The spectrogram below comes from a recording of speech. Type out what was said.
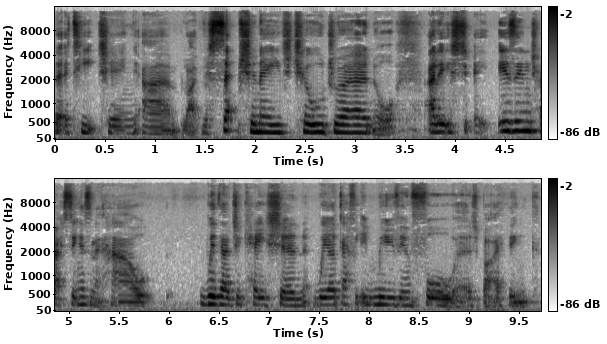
that are teaching um, like reception age children, or and it's it is interesting, isn't it? How with education we are definitely moving forward, but I think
